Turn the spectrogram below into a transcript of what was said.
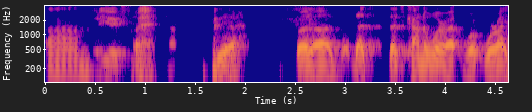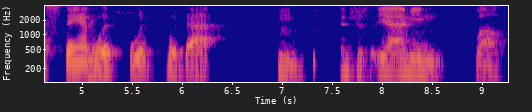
Um, what do you expect? But, yeah, but uh, that's that's kind of where I, where I stand with with with that. Hmm. Interesting. Yeah, I mean, well,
